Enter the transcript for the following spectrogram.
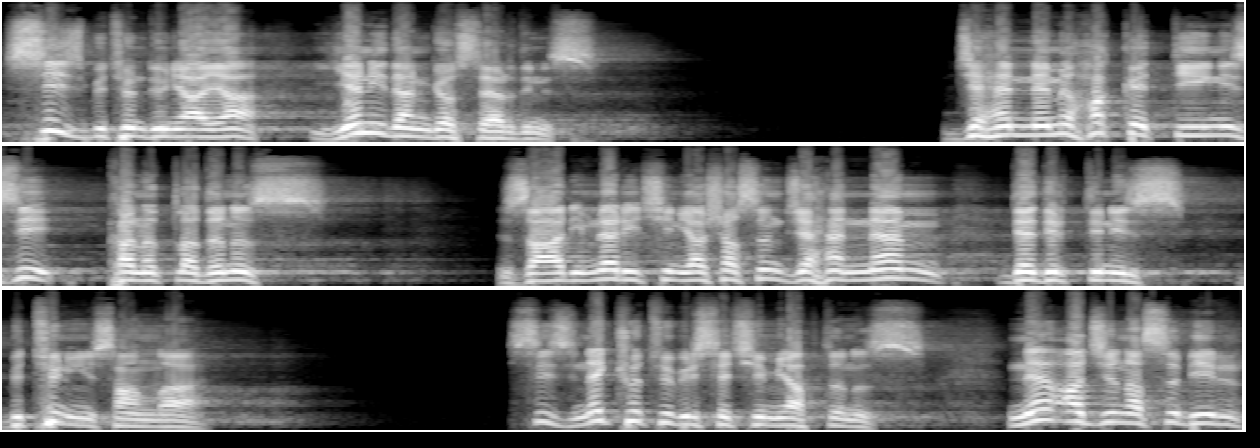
siz bütün dünyaya yeniden gösterdiniz. Cehennemi hak ettiğinizi kanıtladınız. Zalimler için yaşasın cehennem dedirttiniz bütün insanlığa. Siz ne kötü bir seçim yaptınız. Ne acınası bir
